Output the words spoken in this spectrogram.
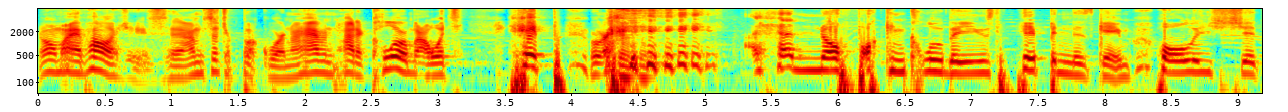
Oh, my apologies. Uh, I'm such a bookworm. I haven't had a clue about what's hip. Right? I had no fucking clue they used hip in this game. Holy shit.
